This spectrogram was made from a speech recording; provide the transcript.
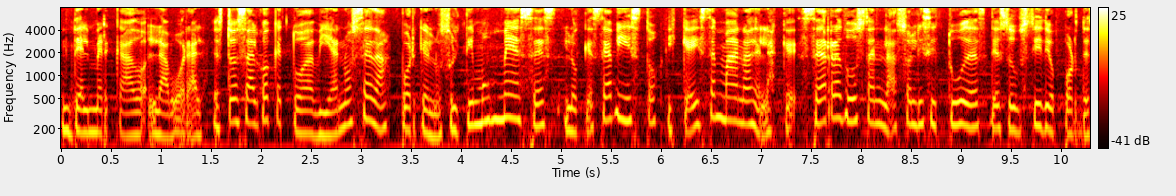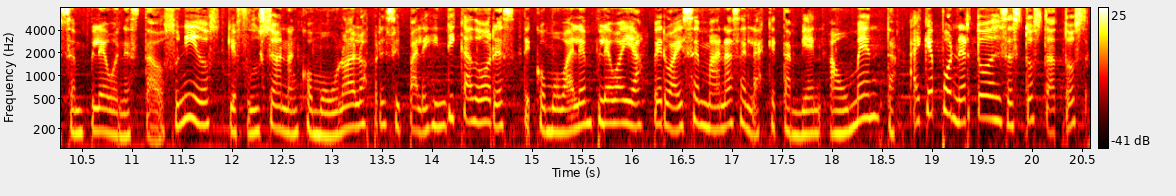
del mercado laboral. Esto es algo que todavía no se da porque en los últimos meses lo que se ha visto es que hay semanas en las que se reducen las solicitudes de subsidio por desempleo en Estados Unidos, que funcionan como uno de los principales indicadores de cómo va el empleo allá, pero hay semanas en las que también aumenta. Hay que poner todos estos datos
